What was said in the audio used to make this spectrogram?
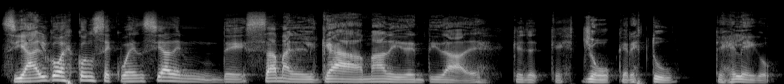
si algo es consecuencia de, esa amalgama de identidades, que, que es yo, que eres tú, que es el ego,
